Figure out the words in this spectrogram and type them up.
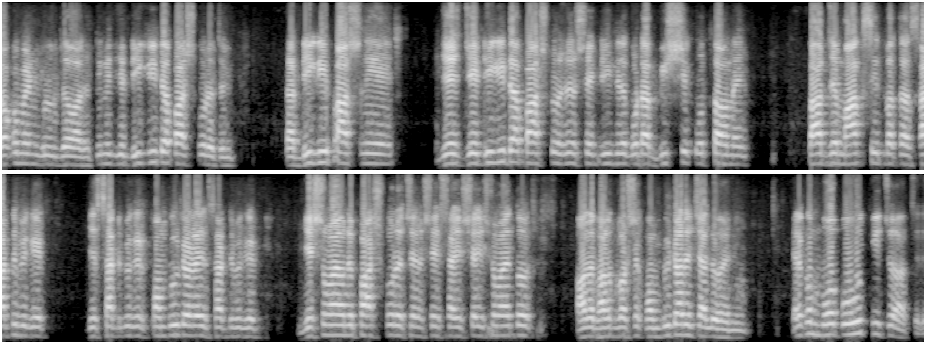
ডকুমেন্টগুলো দেওয়া আছে, তিনি যে ডিগ্রিটা পাস করেছেন, তার ডিগ্রি পাস নিয়ে, যে যে ডিগ্রিটা পাস করেছেন সেই ডিগ্রি গোটা বিশ্বে কোথাও নেই। তার যে মার্কশিট বা তার সার্টিফিকেট যে সার্টিফিকেট কম্পিউটারের সার্টিফিকেট যে সময় উনি পাস করেছেন, সেই, সেই- সেই সময় তো আমাদের ভারতবর্ষে কম্পিউটারই চালু হয়নি। এরকম ব- বহুত কিছু আছে।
